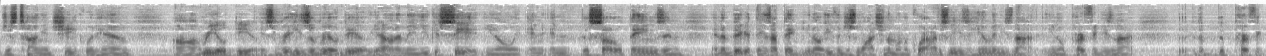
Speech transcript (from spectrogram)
just tongue in cheek with him. Um, Real deal. It's re- he's a real deal. You Yeah. know what I mean? You can see it. You know, in, in the subtle things and and the bigger things. I think you know even just watching him on the court. Obviously, he's a human. He's not you know perfect. He's not the, the, the perfect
